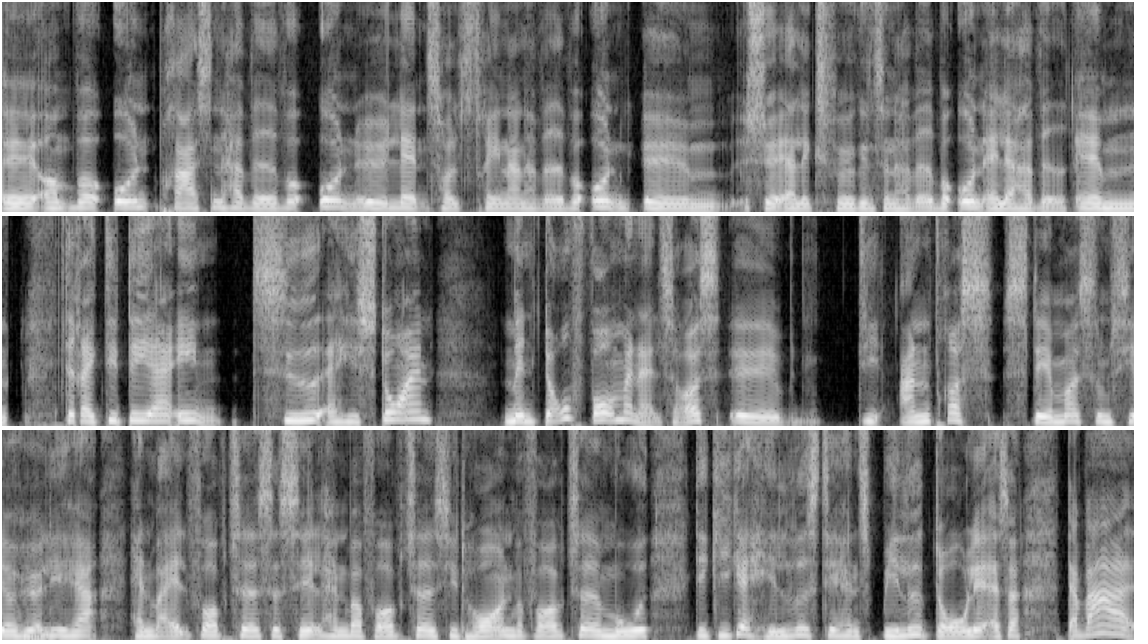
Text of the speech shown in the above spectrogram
øh, om, hvor ond pressen har været, hvor ond øh, landsholdstræneren har været, hvor ond øh, Sir Alex Ferguson har været, hvor ond alle har været. Øh, det er rigtigt, det er en side af historien, men dog får man altså også øh, de andres stemmer, som siger, hør lige her, han var alt for optaget af sig selv, han var for optaget af sit hår, han var for optaget af mode. Det gik af helvedes til, han spillede dårligt. Altså, der var...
